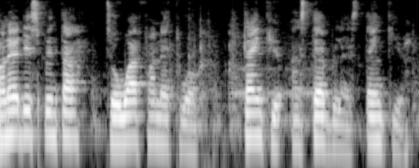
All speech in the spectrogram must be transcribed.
connect this printer to Wi-Fi network. Thank you and stay blessed. Thank you.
